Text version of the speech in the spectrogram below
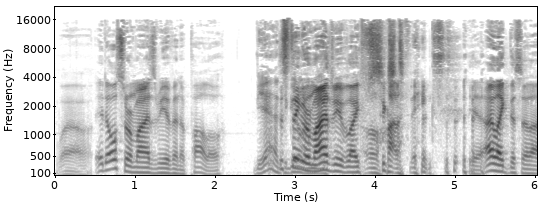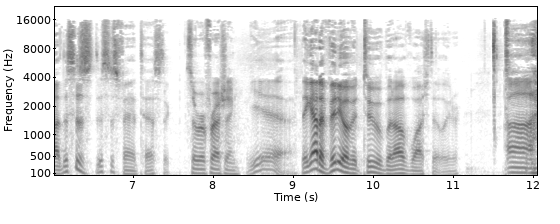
Wow. It also reminds me of an Apollo. Yeah, this thing reminds me of like a six. lot of things. yeah, I like this a lot. This is this is fantastic. so refreshing. Yeah, they got a video of it too, but I'll watch that later. Uh,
